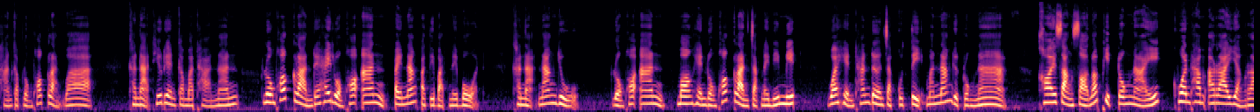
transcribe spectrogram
ฐานกับหลวงพ่อกลั่นว่า ขณะที่เรียนกรรมฐานนั้น หลวงพ่อกลั่นได้ให้หลวงพ่ออั้นไปนั่งปฏิบัติในโบสถ์ขณะนั่งอยู่ หลวงพ่ออั้นมองเห็นหลวงพ่อกลั่นจากในนิมิต ว่าเห็นท่านเดินจากกุฏิมานั่งอยู่ตรงหน้า คอยสั่งสอนว่าผิดตรงไหน ควรทำอะไรอย่างไร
